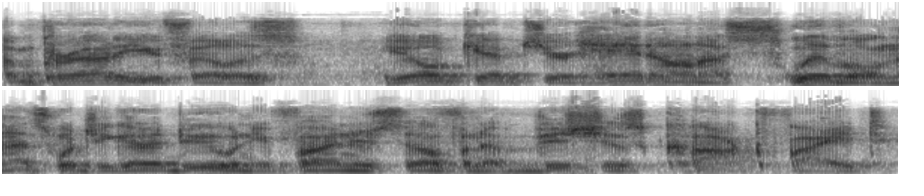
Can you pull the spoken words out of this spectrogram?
I'm proud of you fellas. You all kept your head on a swivel, and that's what you gotta do when you find yourself in a vicious cockfight.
